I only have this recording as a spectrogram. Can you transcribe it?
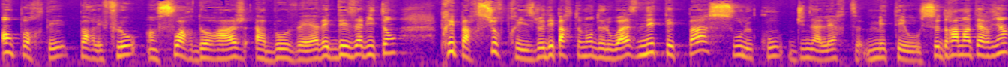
emporté par les flots un soir d'orage à Beauvais. Avec des habitants pris par surprise, le département de l'Oise n'était pas sous le coup d'une alerte météo. Ce drame intervient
